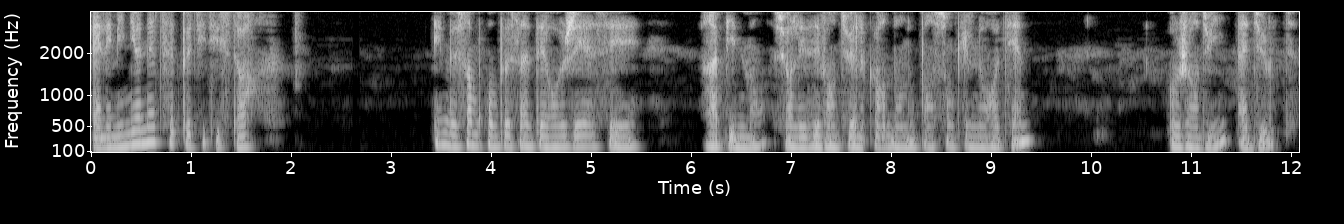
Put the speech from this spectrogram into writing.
elle est mignonnette cette petite histoire. Il me semble qu'on peut s'interroger assez rapidement sur les éventuelles cordes dont nous pensons qu'elles nous retiennent. Aujourd'hui, adultes,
